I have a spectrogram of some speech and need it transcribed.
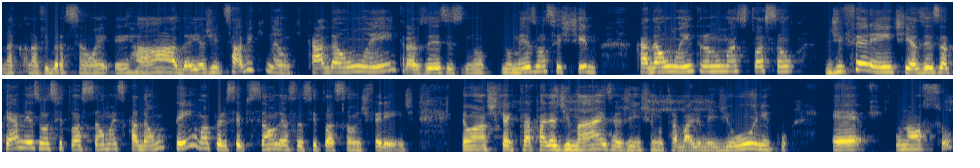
na, na, vibração errada, e a gente sabe que não, que cada um entra, às vezes, no, no mesmo assistido, cada um entra numa situação diferente, e às vezes até a mesma situação, mas cada um tem uma percepção dessa situação diferente. Então, acho que atrapalha demais a gente no trabalho mediúnico é o nosso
